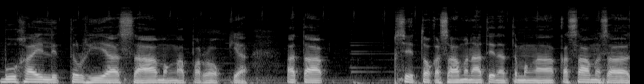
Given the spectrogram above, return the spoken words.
buhay liturhiya sa mga parokya. At uh, kasi ito kasama natin at mga kasama sa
